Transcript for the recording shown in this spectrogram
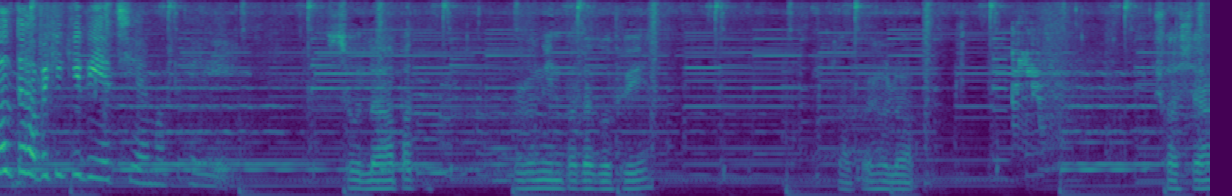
বলতে হবে কি কি দিয়েছি এর মধ্যে ছোলা পাত রঙিন পাতা পাতাকপি। তারপর হলো শসা।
